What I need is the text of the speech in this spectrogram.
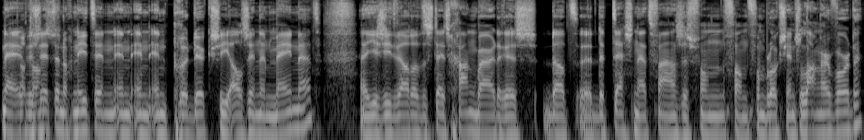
Nee, we zitten nog niet in, in, in, productie als in een mainnet. Uh, je ziet wel dat het steeds gangbaarder is dat uh, de testnetfases van, van, van blockchains langer worden.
